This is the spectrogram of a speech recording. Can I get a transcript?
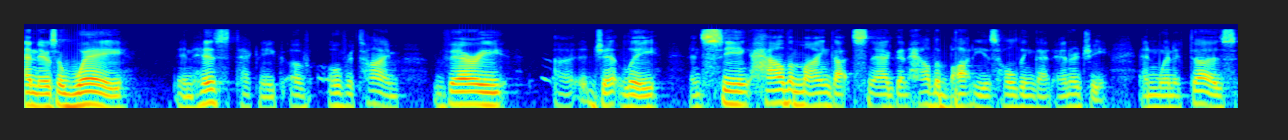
and there's a way in his technique of over time, very uh, gently and seeing how the mind got snagged and how the body is holding that energy. And when it does,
